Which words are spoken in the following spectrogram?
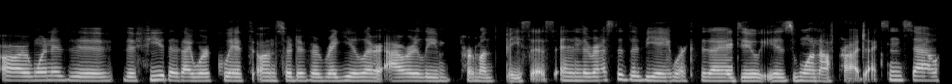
are one of the the few that I work with on sort of a regular hourly per month basis, and the rest of the VA work that I do is one off projects. And so,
